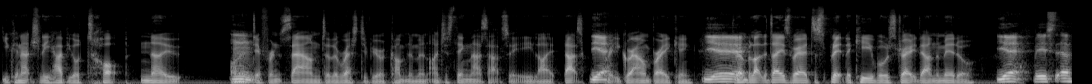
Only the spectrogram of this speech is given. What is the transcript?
you can actually have your top note on a Mm. different sound to the rest of your accompaniment? I just think that's absolutely like that's Yeah. pretty groundbreaking. Yeah, Remember like the days where I had to split the keyboard straight down the middle. Yeah, it's uh,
